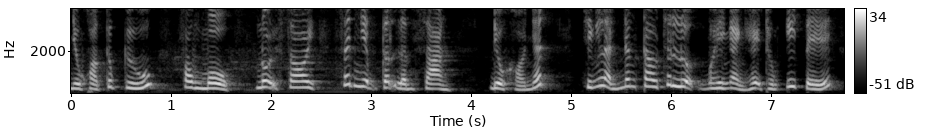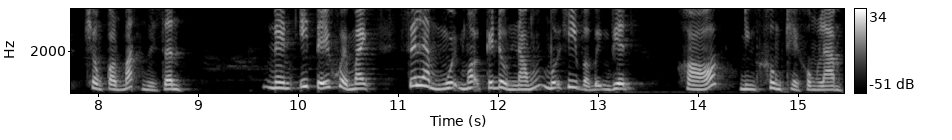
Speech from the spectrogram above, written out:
như khoa cấp cứu, phòng mổ, nội soi, xét nghiệm cận lâm sàng. Điều khó nhất chính là nâng cao chất lượng và hình ảnh hệ thống y tế trong con mắt người dân. Nền y tế khỏe mạnh sẽ làm nguội mọi cái đầu nóng mỗi khi vào bệnh viện. Khó nhưng không thể không làm.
